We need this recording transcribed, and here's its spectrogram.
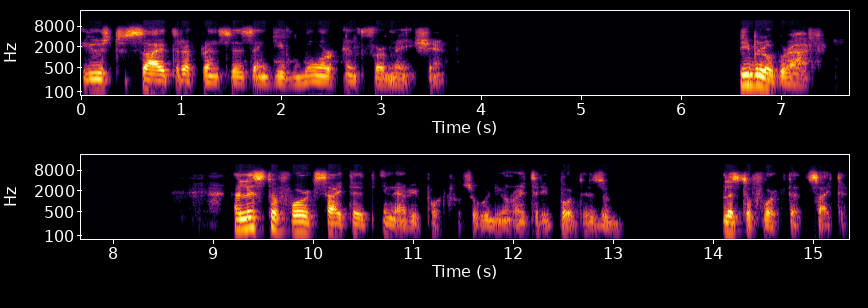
used to cite references and give more information. Bibliography. A list of works cited in a report. So when you write a report, there's a list of work that's cited.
